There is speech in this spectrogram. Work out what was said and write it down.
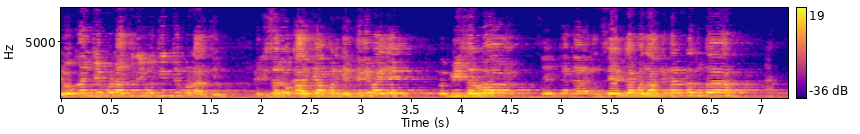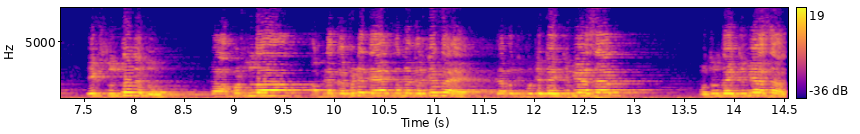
युवकांचे कोण असतील? युवतींचे कोण असतील? याची सर्व काळजी आपण घेतलेली पाहिजे. पण मी सर्व सेलच्या का- पदाधिकाऱ्यांना सुद्धा एक सुद्धा देतो. का आपण सुद्धा आपल्या कमिट्या तयार करणं गरजेचं आहे. त्यामध्ये पुढे तुम्ही असाल मधुरताई तुम्ही असाल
